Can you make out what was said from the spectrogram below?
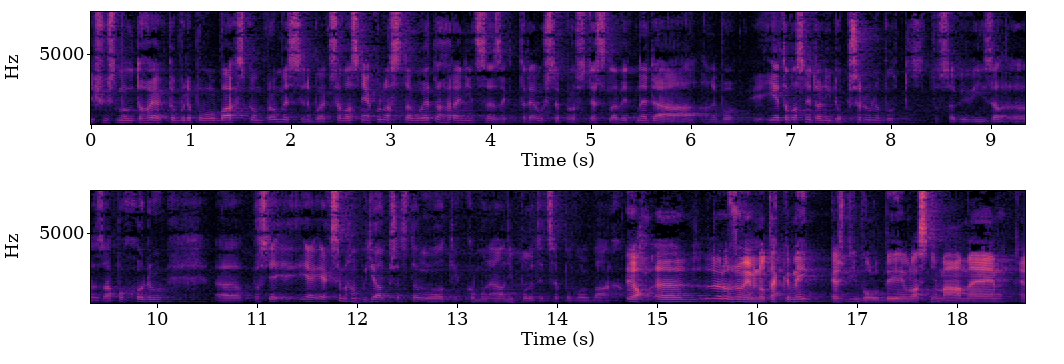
když už jsme u toho, jak to bude po volbách s kompromisy, nebo jak se vlastně jako nastavuje ta hranice, ze které už se prostě slevit nedá, nebo je to vlastně daný dopředu, nebo to, to se vyvíjí za, za pochodu, Eh, prostě jak, jak se mám udělat představu o ty komunální politice po volbách? Jo, eh, rozumím. No tak my každý volby vlastně máme eh,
